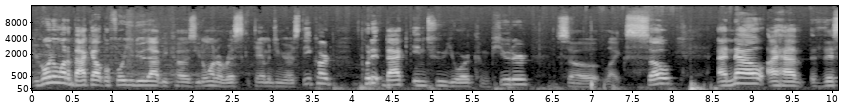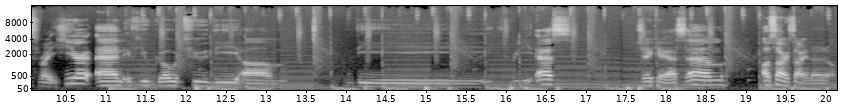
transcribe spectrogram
You're going to want to back out before you do that because you don't want to risk damaging your SD card. Put it back into your computer, so like so. And now I have this right here, and if you go to the um, the 3DS, JKSM. Oh, sorry, sorry, no, no, no.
